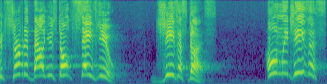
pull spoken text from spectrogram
conservative values don't save you, Jesus does. Only Jesus.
